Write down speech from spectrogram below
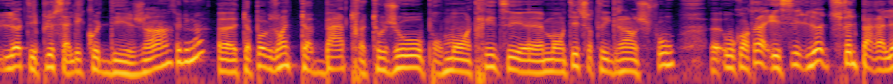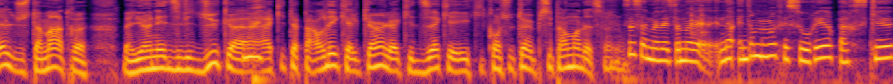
là, tu es plus à l'écoute des gens. Absolument. Euh, tu n'as pas besoin de te battre toujours pour montrer, euh, monter sur tes grands chevaux. Euh, au contraire. Et là, tu fais le parallèle justement entre. Ben, il y a un individu que- à qui t'a parlé, quelqu'un qui disait qu'il consultait un psy. Parle-moi de ça. là. Ça, ça m'a énormément fait sourire parce que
